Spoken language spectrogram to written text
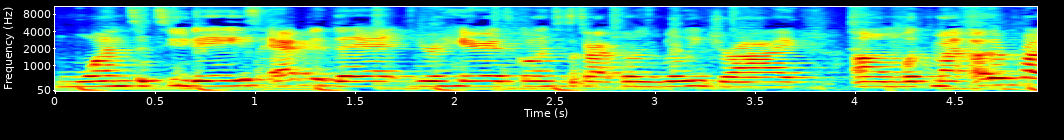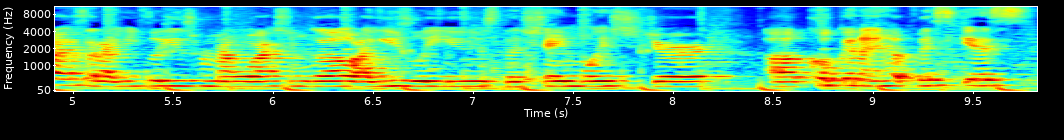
one to two days. After that, your hair is going to start feeling really dry. Um, with my other products that I usually use for my wash and go, I usually use the Shea Moisture uh, Coconut Hibiscus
